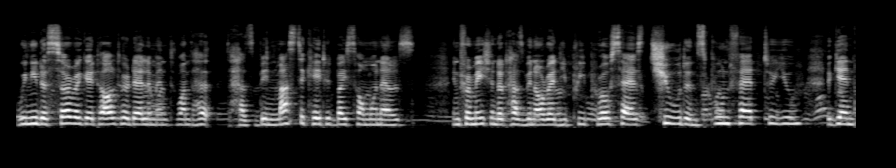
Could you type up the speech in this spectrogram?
We need a surrogate altered element, one that has been masticated by someone else, information that has been already pre processed, chewed, and spoon fed to you. Again,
